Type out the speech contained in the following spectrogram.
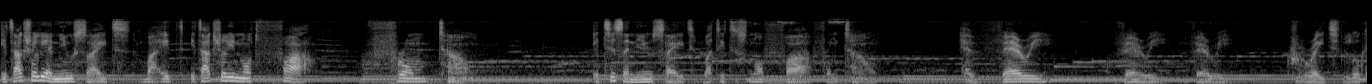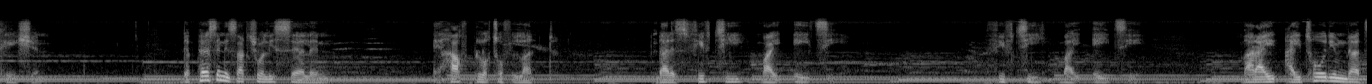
it's actually a new site, but it, it's actually not far from town. It is a new site, but it is not far from town. A very, very, very great location. The person is actually selling a half plot of land that is 50 by 80. 50 by 80. But I, I told him that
